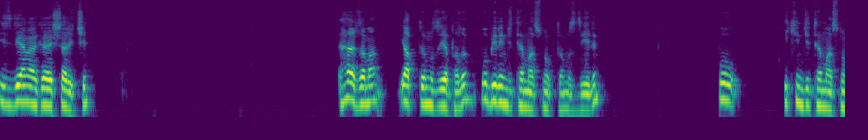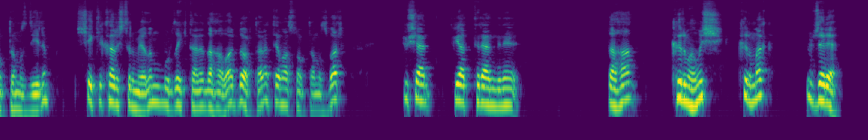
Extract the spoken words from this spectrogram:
izleyen arkadaşlar için her zaman yaptığımızı yapalım. Bu birinci temas noktamız diyelim. Bu ikinci temas noktamız diyelim. Şekli karıştırmayalım. Burada iki tane daha var. Dört tane temas noktamız var. Düşen fiyat trendini daha kırmamış, kırmak üzere.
